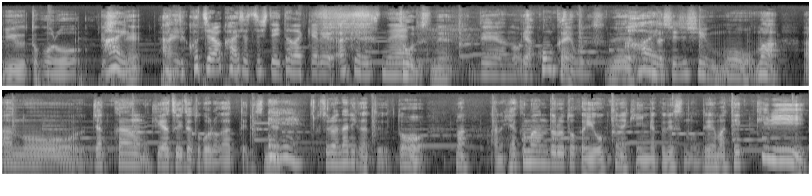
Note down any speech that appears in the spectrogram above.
いうところですね。はい、はい、こちらを解説していただけるわけですね。そうですね。で、あのいや今回もですね、はい、私自身もまああの若干気が付いたところがあってですね、えそれは何かというと、まああの100万ドルとかいう大きな金額ですので、まあてっきり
